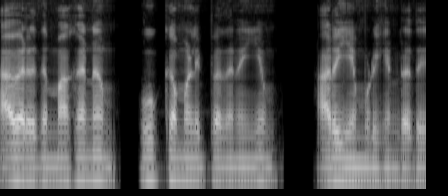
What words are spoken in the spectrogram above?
அவரது மகனும் ஊக்கமளிப்பதனையும் அறிய முடிகின்றது.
